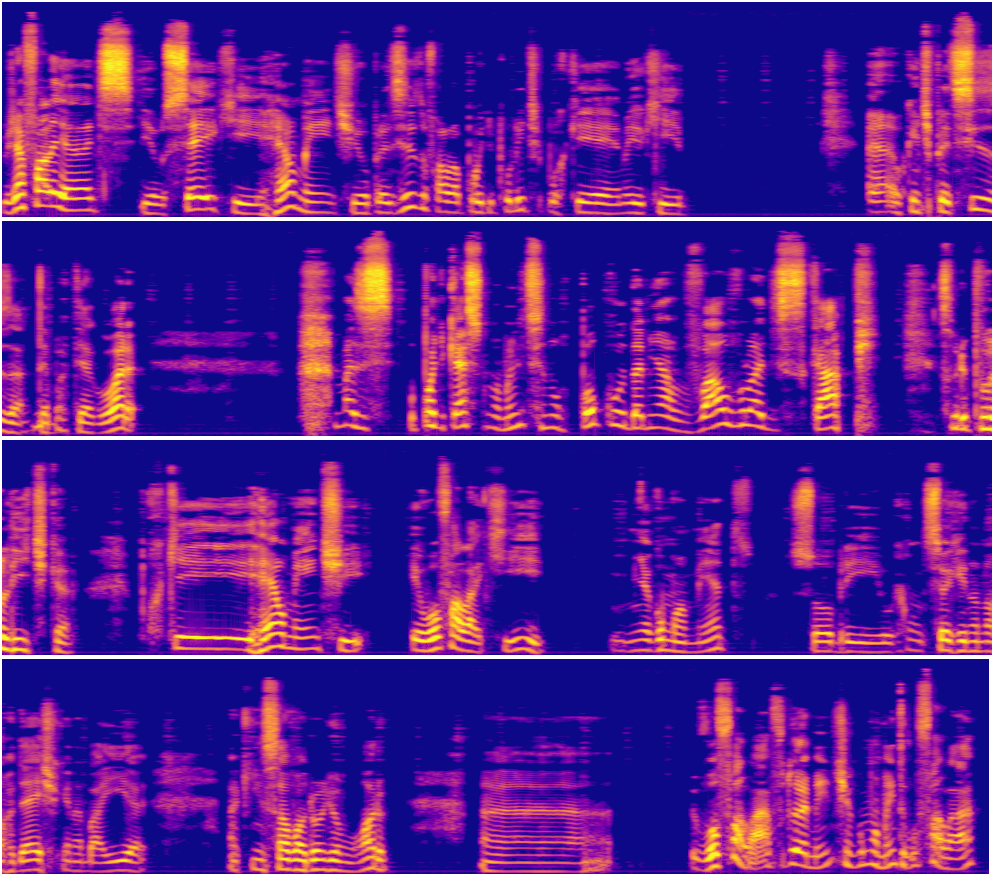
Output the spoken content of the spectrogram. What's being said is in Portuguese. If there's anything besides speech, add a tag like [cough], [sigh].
Eu já falei antes, e eu sei que realmente eu preciso falar um pouco de política, porque é meio que é, o que a gente precisa debater agora. Mas o podcast normalmente sendo um pouco da minha válvula de escape sobre política. Porque realmente eu vou falar aqui, em algum momento, sobre o que aconteceu aqui no Nordeste, aqui na Bahia, aqui em Salvador, onde eu moro. Uh, eu vou falar futuramente, em algum momento eu vou falar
